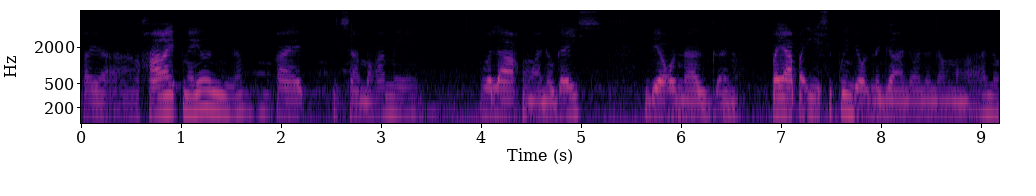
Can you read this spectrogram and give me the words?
Kaya ah, kahit ngayon no kahit isama kami wala akong ano guys. Hindi ako nag ano payapaisip ko hindi ako nag ano ano ng mga ano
